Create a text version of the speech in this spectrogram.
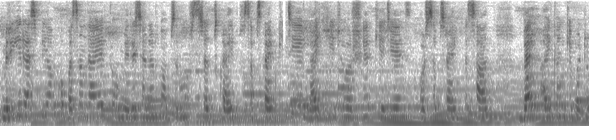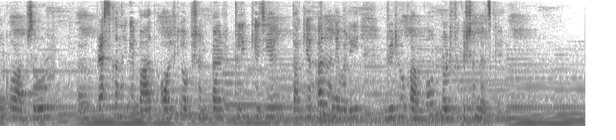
मेरी ये रेसिपी आपको पसंद आए तो मेरे चैनल को आप ज़रूर सब्सक्राइब सब्सक्राइब कीजिए लाइक कीजिए और शेयर कीजिए और सब्सक्राइब के साथ बेल आइकन के बटन को आप ज़रूर प्रेस करने के बाद ऑल के ऑप्शन पर क्लिक कीजिए ताकि हर आने वाली वीडियो का आपको नोटिफिकेशन मिल सके।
